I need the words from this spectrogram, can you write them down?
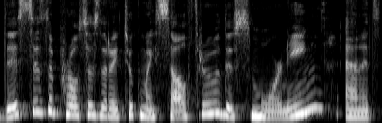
this is the process that I took myself through this morning, and it's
